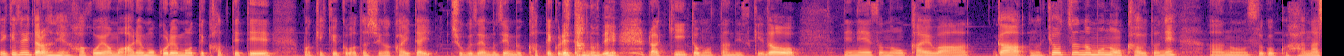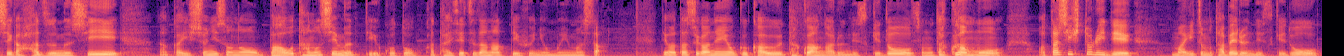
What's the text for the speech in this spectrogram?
で気づいたらね母親もあれもこれもって買ってて、まあ、結局私が買いたい食材も全部買ってくれたのでラッキーと思ったんですけどでねその会話があの共通のものを買うとねあのすごく話が弾むしなんか一緒にその場を楽しむっていうことが大切だなっていうふうに思いました。で私がねよく買うたくあんがあるんですけどそのたくあんも私一人で、まあ、いつも食べるんですけど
